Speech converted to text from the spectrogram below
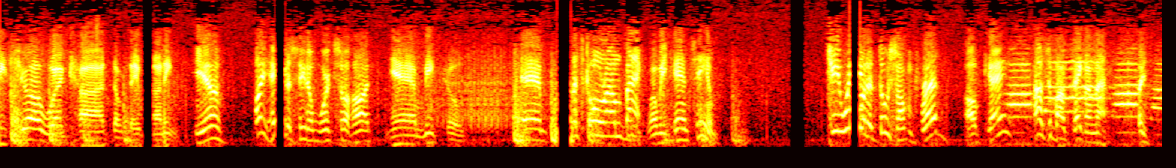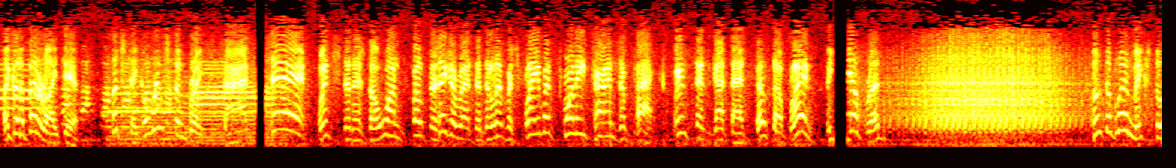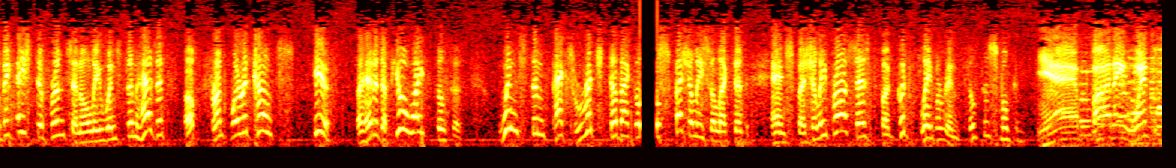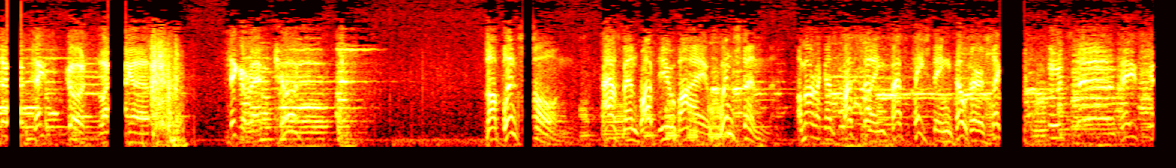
They sure work hard, don't they, Barney? Yeah? I hate to see them work so hard. Yeah, me too. Um, let's go around back where we can't see them. Gee, we ought to do something, Fred. Okay? How's about taking a nap? I, I got a better idea. Let's take a Winston break. That's it! Winston is the one filter cigarette that delivers flavor 20 times a pack. Winston's got that filter blend. Yeah, Fred. Filter blend makes the big taste difference, and only Winston has it up front where it counts. Here, ahead of the pure white filter. Winston packs rich tobacco specially selected and specially processed for good flavor in filter smoking. Yeah, Barney, Winston tastes good like a cigarette should. The Flintstones has been brought to you by Winston, America's best-selling, best-tasting filter cigarette. Tastes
